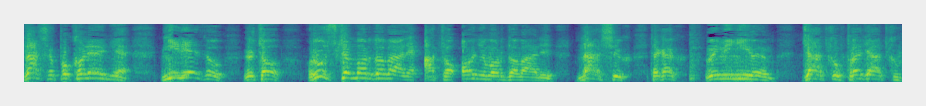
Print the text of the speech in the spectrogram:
nasze pokolenie, nie wiedzą, że to ruskie mordowanie, a to oni mordowali naszych, tak jak wymieniłem, dziadków, pradziadków,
